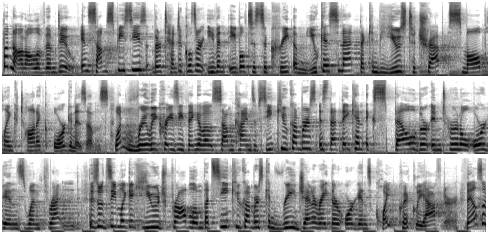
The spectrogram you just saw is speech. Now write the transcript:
but not all of them do. In some species, their tentacles are even able to secrete a mucus net that can be used to trap small planktonic organisms. One really crazy thing about some kinds of sea cucumbers is that they can expel their internal organs when threatened. This would seem like a huge problem, but sea cucumbers can regenerate their organs quite quickly after. They also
